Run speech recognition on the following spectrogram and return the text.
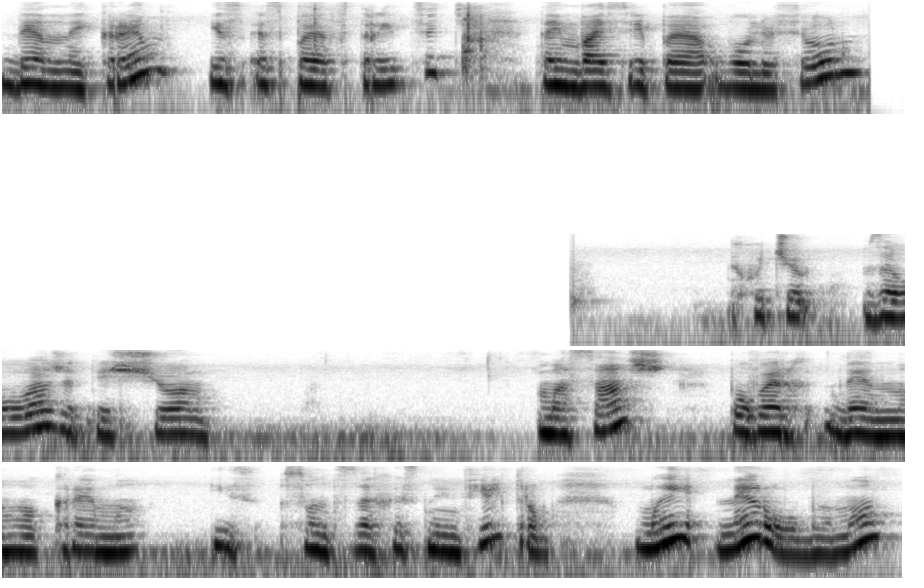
денний крем із SPF 30 та Invice Repair Voluform. Хочу зауважити, що масаж поверх денного крема із сонцезахисним фільтром ми не робимо,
